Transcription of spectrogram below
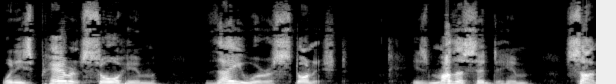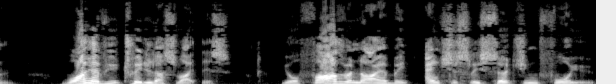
When his parents saw him, they were astonished. His mother said to him, Son, why have you treated us like this? Your father and I have been anxiously searching for you.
